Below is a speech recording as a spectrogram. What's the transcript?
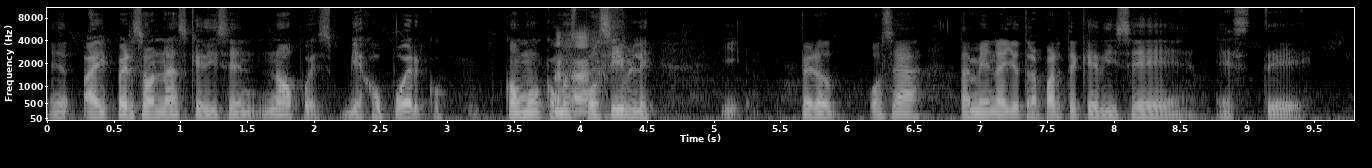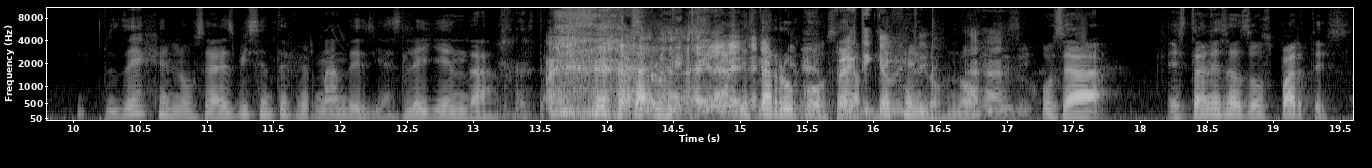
Eh, hay personas que dicen, no, pues viejo puerco, ¿cómo, cómo es posible? Y, pero, o sea, también hay otra parte que dice, este, pues déjenlo, o sea, es Vicente Fernández, ya es leyenda, quiera. ya está ruco, o sea, déjenlo, ¿no? Ajá. Sí, sí, sí. O sea, están esas dos partes.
